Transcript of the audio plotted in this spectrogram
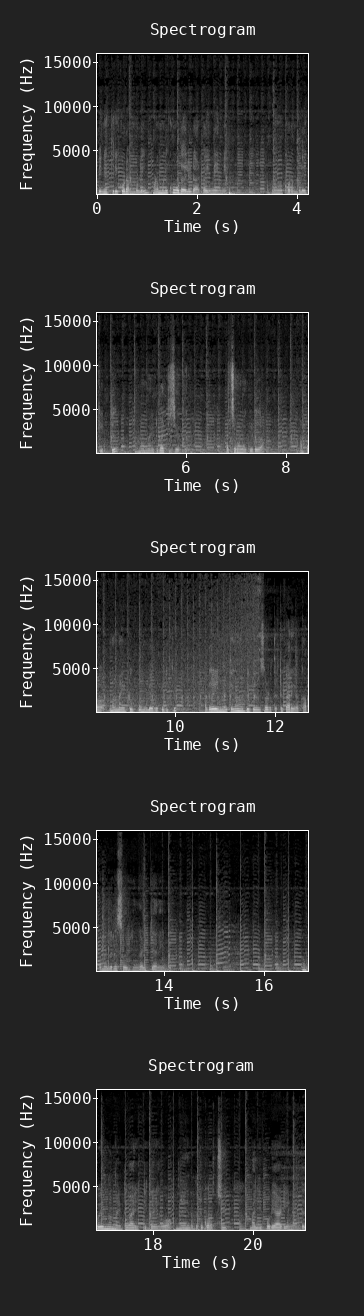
പിന്നെ ഇത്തിരി കുടമ്പുളിയും കുടമ്പുളി കൂടുതൽ ഇടാം കേട്ടോ ഈ മീനിന്. കുടമ്പുളിയൊക്കെ ഇട്ട് നന്നായിട്ട് പറ്റിച്ച് വെക്കുക. പച്ചമുളക് ഇടുക. അപ്പോൾ നന്നായിട്ട് ഉപ്പും പുളിയൊക്കെ പിടിക്കും. അത് കഴിയുമ്പോഴത്തേക്കും നമ്മൾ പിറ്റേ ദിവസം എടുത്തിട്ട് കറി വെക്കാം. അപ്പോൾ നല്ല രസമായിരിക്കും കഴിക്കാനായിട്ട്. അപ്പോൾ ഇത് നന്നായിട്ട് വഴറ്റി കഴിയുമ്പോൾ ഞാൻ ഇരുന്നിട്ട് കുറച്ച് മല്ലിപ്പൊടി ആഡ് ചെയ്യുന്നുണ്ട്.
